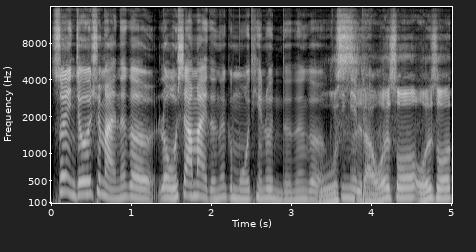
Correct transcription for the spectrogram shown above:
所以你就会去买那个楼下卖的那个摩天轮的那个。不是啦，我是说，我是说，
